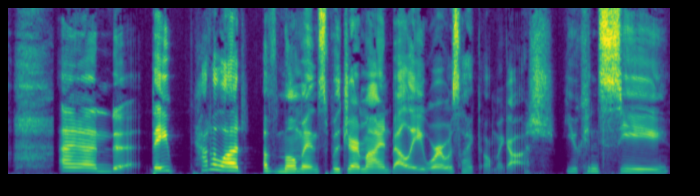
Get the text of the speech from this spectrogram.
and they had a lot of moments with Jeremiah and Belly where it was like, oh my gosh, you can see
